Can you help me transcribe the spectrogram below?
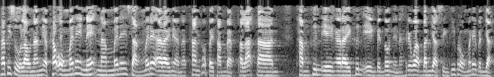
พระภิกษุเหล่านั้นเนี่ยพระองค์ไม่ได้แนะนำไม่ได้สั่งไม่ได้อะไรเนี่ยนะท่านก็ไปทำแบบพละการทำขึ้นเองอะไรขึ้นเองเป็นต้นเนี่ยนะเรียกว่าบัญญัติสิ่งที่พระองค์ไม่ได้บัญญัติ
